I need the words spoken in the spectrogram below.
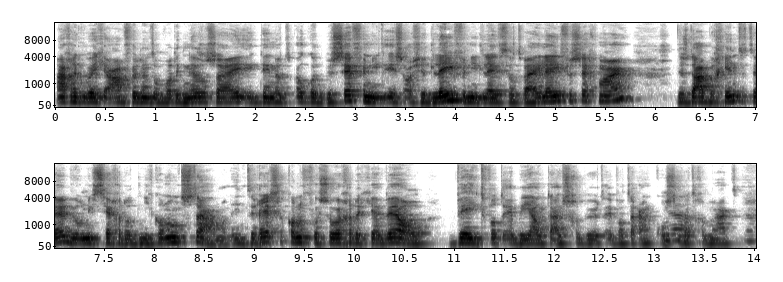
eigenlijk een beetje aanvullend op wat ik net al zei. Ik denk dat ook het beseffen niet is als je het leven niet leeft dat wij leven, zeg maar. Dus daar begint het, hè. Ik wil niet zeggen dat het niet kan ontstaan. Want interesse kan ervoor zorgen dat jij wel weet wat er bij jou thuis gebeurt en wat er aan kosten Ja. wordt gemaakt. Ja.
